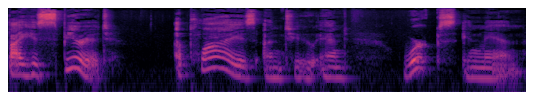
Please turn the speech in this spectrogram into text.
by his Spirit applies unto and works in man.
